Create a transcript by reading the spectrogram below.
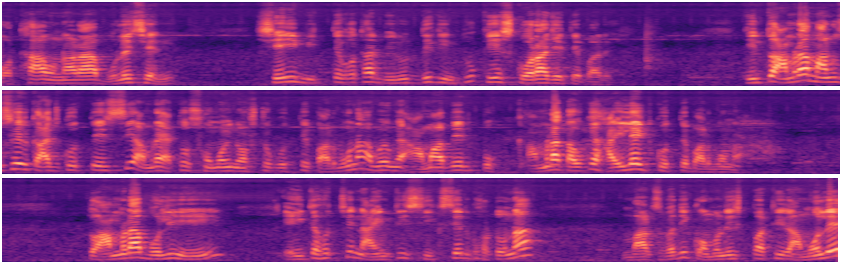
কথা ওনারা বলেছেন, সেই মিথ্যে কথার বিরুদ্ধে কিন্তু কেস করা যেতে পারে। কিন্তু আমরা মানুষের কাজ করতে এসেছি, আমরা এত সময় নষ্ট করতে পারব না এবং আমাদের আমরা কাউকে হাইলাইট করতে পারব না। তো আমরা বলি, এইটা হচ্ছে নাইনটি সিক্সের ঘটনা, মার্ক্সবাদী কমিউনিস্ট পার্টির আমলে,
